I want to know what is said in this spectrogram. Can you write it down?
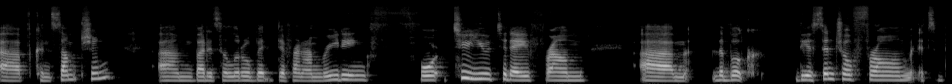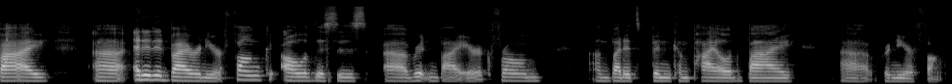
of consumption, um, but it's a little bit different. I'm reading for to you today from um, the book The Essential Fromm." It's by uh, edited by Rainer Funk. All of this is uh, written by Erich Fromm, um, but it's been compiled by uh, Rainer Funk.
